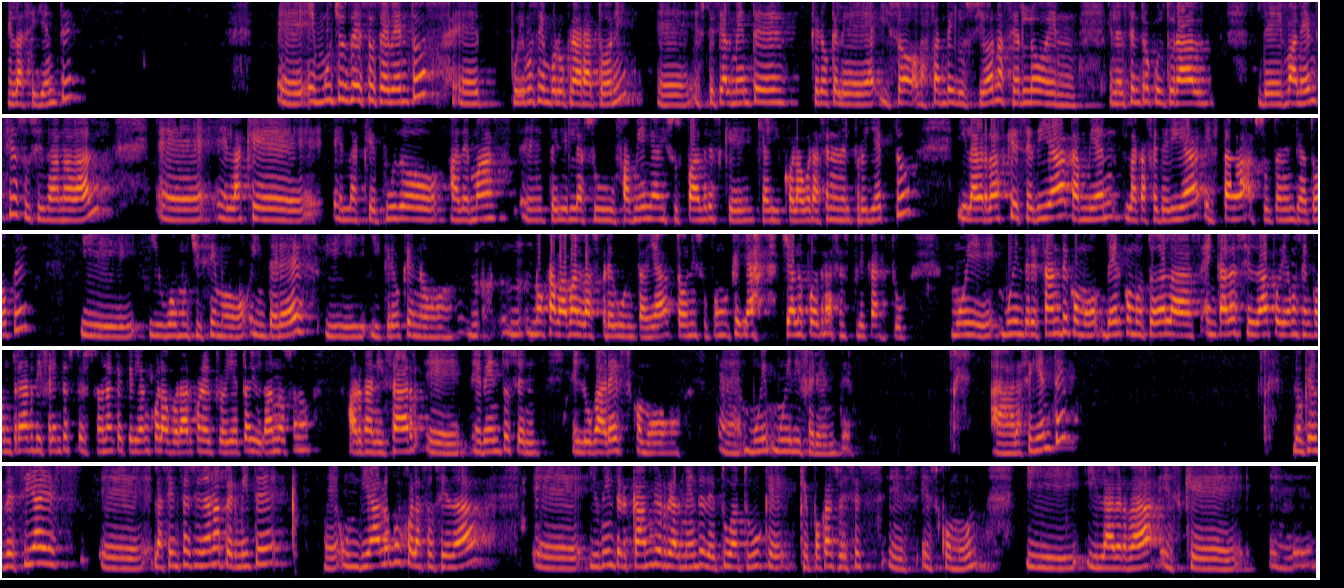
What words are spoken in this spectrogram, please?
En la siguiente. Eh, en muchos de esos eventos eh, pudimos involucrar a Tony, eh, especialmente creo que le hizo bastante ilusión hacerlo en, el Centro Cultural de Valencia, su ciudad natal, en, la que, en la que pudo además pedirle a su familia y sus padres que, que ahí colaborasen en el proyecto. Y la verdad es que ese día también la cafetería estaba absolutamente a tope y, hubo muchísimo interés y, creo que no, no, acababan las preguntas. Ya, Tony, supongo que ya, ya lo podrás explicar tú. Muy, muy interesante como ver cómo todas las, en cada ciudad podíamos encontrar diferentes personas que querían colaborar con el proyecto, ayudarnos a organizar eh, eventos en, en, lugares como eh, muy, muy diferentes. A la siguiente. Lo que os decía es, eh, la ciencia ciudadana permite un diálogo con la sociedad eh, y un intercambio realmente de tú a tú que, pocas veces es, común. Y, la verdad es que eh,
